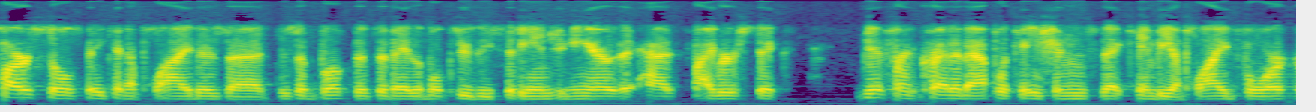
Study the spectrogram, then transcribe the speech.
parcels. They can apply. There's a there's a book that's available through the city engineer that has five or six different credit applications that can be applied for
